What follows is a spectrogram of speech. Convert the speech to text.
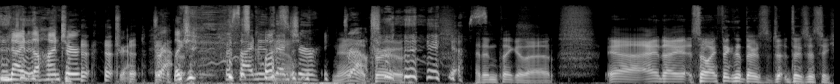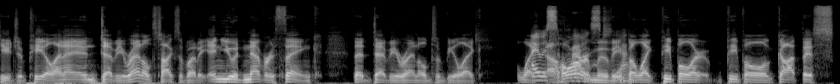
Night of the Hunter, drowned. drowned. Like, Poseidon Adventure, yeah, drowned. true. yes. I didn't think of that. Yeah, and I so I think that there's there's just a huge appeal, and I, and Debbie Reynolds talks about it, and you would never think that Debbie Reynolds would be like like a horror movie, yeah. but like people are people got this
